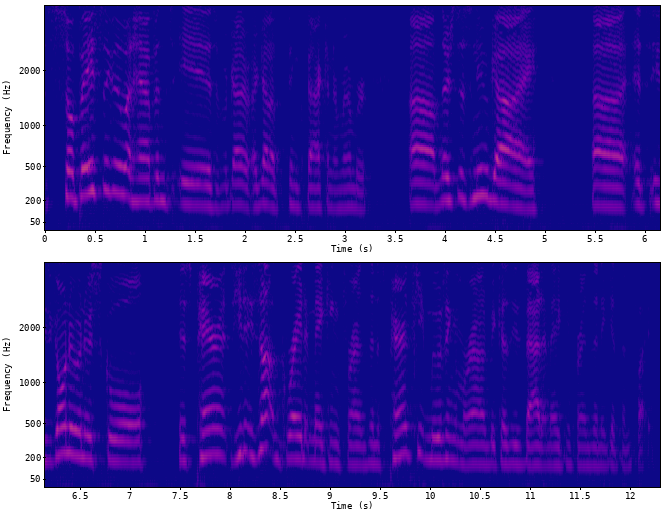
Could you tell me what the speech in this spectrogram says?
so basically, what happens is I got I got to think back and remember. Um, there's this new guy. Uh, it's he's going to a new school. His parents he, he's not great at making friends, and his parents keep moving him around because he's bad at making friends and he gets in fights.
